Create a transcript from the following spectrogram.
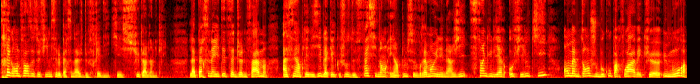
très grande force de ce film, c'est le personnage de Freddy, qui est super bien écrit. La personnalité de cette jeune femme, assez imprévisible, a quelque chose de fascinant et impulse vraiment une énergie singulière au film qui, en même temps, joue beaucoup parfois avec euh, humour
